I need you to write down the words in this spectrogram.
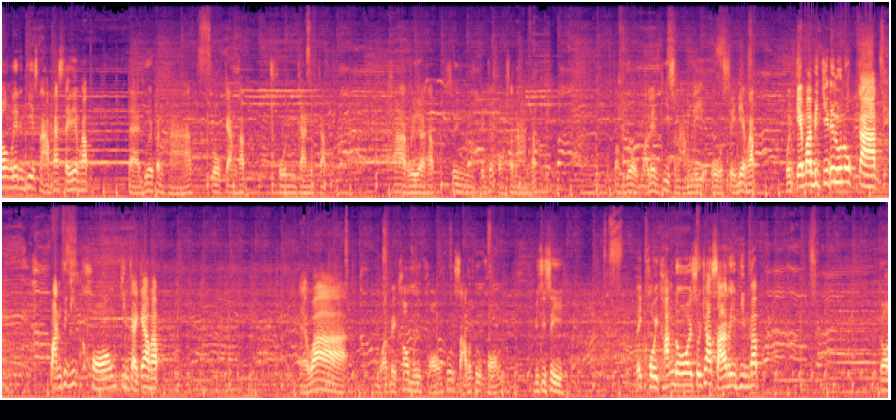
ต้องเล่นที่สนามแพสเตเดียมครับ แต่ด้วยปัญหาโปรแกรมครับ ชนกันกับท่าเรือครับ ซึ่งเป็นเจ้าของสนามครับ ต้องโยกมาเล่นที่สนามลีโอสเตเดียมครับ ผลเกมมาบิจีได้ลุ้นโอกาส ปั่นฟิกิกของกินไก่แก้วครับ แต่ว่าบอลไปเข้ามือของผู้รักษาประตูของ BCC ได้โคยครั้งโดยสุชาติสารีพิมพ์ครับ ก็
